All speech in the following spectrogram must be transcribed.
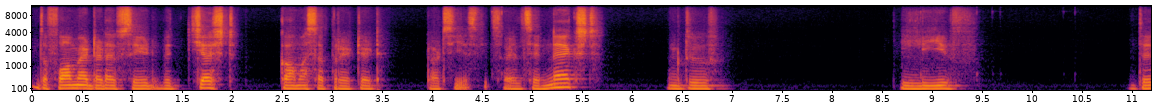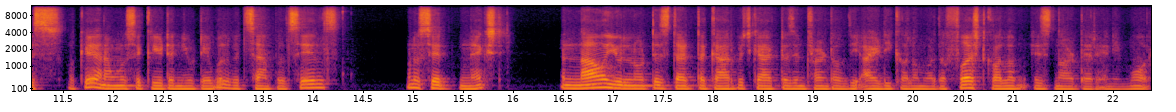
the format that I've saved with just comma separated .csv. So I'll say next. I'm going to leave this okay and I'm going to say create a new table with sample sales. I'm going to say next and now you'll notice that the garbage characters in front of the ID column or the first column is not there anymore.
